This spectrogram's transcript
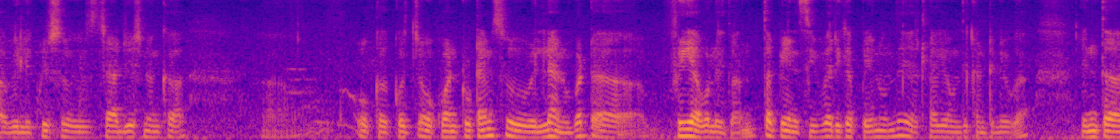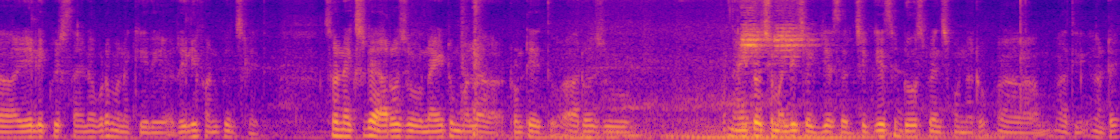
అవి లిక్విడ్స్ స్టార్ట్ చేసినాక ఒక కొంచెం ఒక వన్ టూ టైమ్స్ వెళ్ళాను. బట్ ఫ్రీ అవ్వలేదు. అంత పెయిన్ సివియర్గా పెయిన్ ఉంది. అట్లాగే ఉంది కంటిన్యూగా. ఎంత ఏ లిక్విడ్స్ అయినా కూడా మనకి రిలీఫ్ అనిపించలేదు. సో నెక్స్ట్ డే ఆ రోజు నైట్ మళ్ళీ ట్వంటీ ఎయిత్ ఆ రోజు నైట్ వచ్చి మళ్ళీ చెక్ చేశారు. చెక్ చేసి డోస్ పెంచమన్నారు అది అంటే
